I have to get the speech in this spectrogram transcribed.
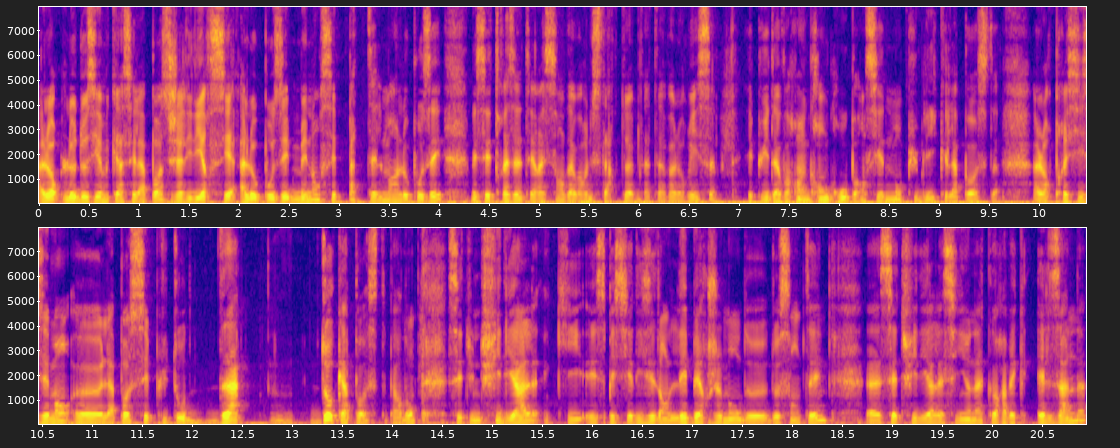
Alors, le deuxième cas, c'est la Poste. J'allais dire c'est à l'opposé, mais non, c'est pas tellement à l'opposé, mais c'est très intéressant d'avoir une start-up Data Valoris et puis d'avoir un grand groupe anciennement public, la Poste. Alors, précisément, euh, la Poste, c'est plutôt DocaPost, pardon, c'est une filiale qui est spécialisée dans l'hébergement de, santé. Euh, cette filiale a signé un accord avec Elzan.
